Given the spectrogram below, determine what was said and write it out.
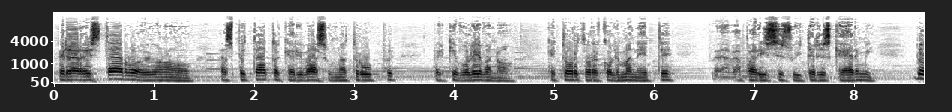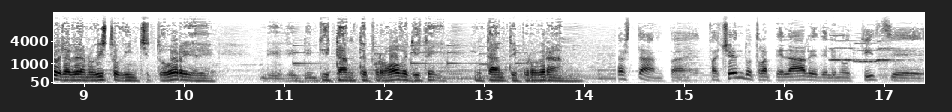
per arrestarlo avevano aspettato che arrivasse una troupe perché volevano che Tortora con le manette apparisse sui teleschermi dove l'avevano visto vincitore di, di, di tante prove, di, in tanti programmi. La stampa, facendo trapelare delle notizie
